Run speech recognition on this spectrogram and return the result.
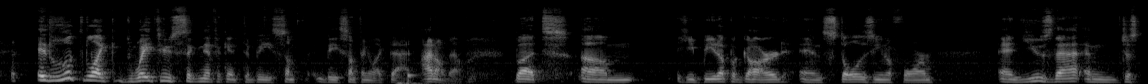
It looked like way too significant to be something be something like that. I don't know, but um, he beat up a guard and stole his uniform, and used that and just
